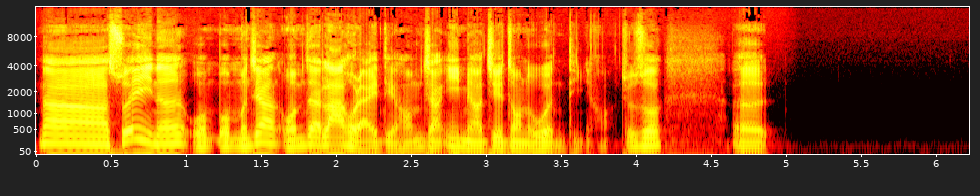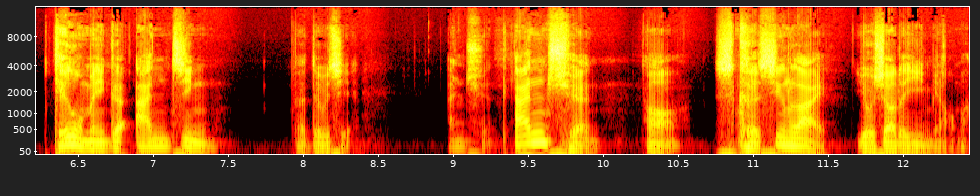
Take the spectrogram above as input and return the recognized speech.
那所以呢，我我们这样，我们再拉回来一点哈，我们讲疫苗接种的问题哈，就是说呃，给我们一个安静啊，对不起，安全安全啊，可信赖有效的疫苗嘛。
